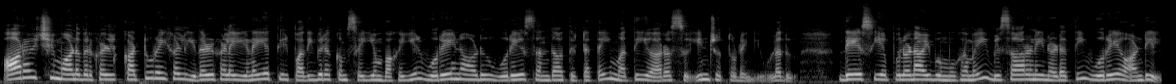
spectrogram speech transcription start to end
ஆராய்ச்சி மாணவர்கள் கட்டுரைகள் இதழ்களை இணையத்தில் பதிவிறக்கம் செய்யும் வகையில் ஒரே நாடு ஒரே சந்தா திட்டத்தை மத்திய அரசு இன்று தொடங்கியுள்ளது. தேசிய புலனாய்வு முகமை விசாரணை நடத்தி ஒரே ஆண்டில்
